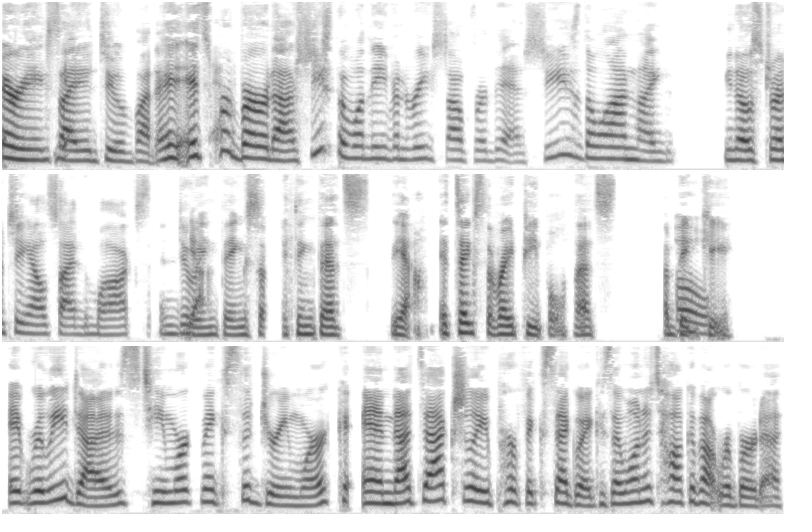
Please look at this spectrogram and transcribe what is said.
very excited too but it's roberta. She's the one that even reached out for this. She's the one like you know, stretching outside the box and doing yeah. things. So I think that's, yeah, it takes the right people. That's a big oh, key. It really does. Teamwork makes the dream work. And that's actually a perfect segue because I want to talk about Roberta.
